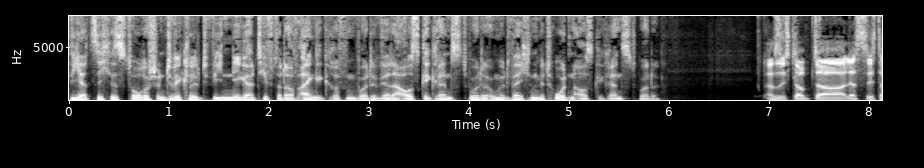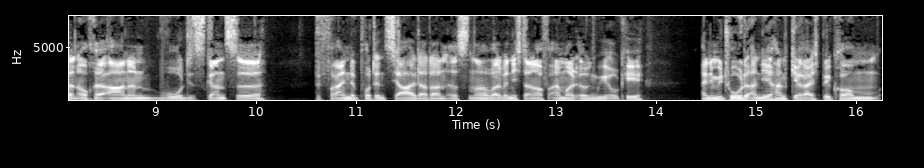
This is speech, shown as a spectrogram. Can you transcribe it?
wie hat sich historisch entwickelt, wie negativ darauf eingegriffen wurde, wer da ausgegrenzt wurde und mit welchen Methoden ausgegrenzt wurde. Also ich glaube, da lässt sich dann auch erahnen, wo dieses ganze befreiende Potenzial da dann ist, ne? Weil wenn ich dann auf einmal irgendwie, okay, eine Methode an die Hand gereicht bekomme,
